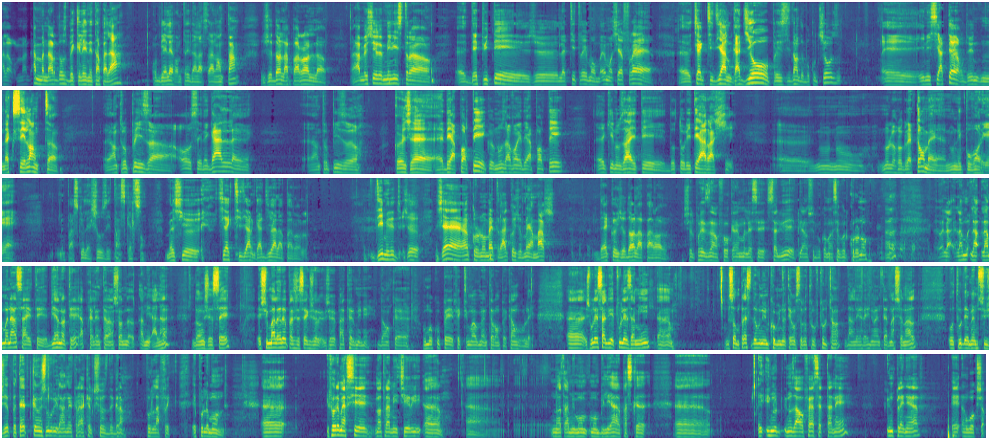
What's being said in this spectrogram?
Alors, Madame Nardos Bekele n'étant pas là, ou bien elle est rentrée dans la salle en temps, je donne la parole à Monsieur le ministre euh, député, je l'ai titré mon, mon cher frère, euh, Tchèque Tidiane Gadio, président de beaucoup de choses, et initiateur d'une excellente euh, entreprise au Sénégal, entreprise que j'ai aidé à porter, que nous avons aidé à porter, et qui nous a été d'autorité arrachée. Euh, nous, nous, le regrettons, mais nous n'y pouvons rien, parce que les choses étant ce qu'elles sont. Monsieur Tchèque Tidiane Gadieu a la parole. Dix minutes, j'ai un chronomètre là que je mets en marche dès que je donne la parole. Monsieur le Président, il faut quand même me laisser saluer et puis ensuite vous commencez votre chrono. Hein? La, menace a été bien notée après l'intervention de notre ami Alain, donc je sais, et je suis malheureux parce que je sais que je ne vais pas terminer. Donc euh, vous me coupez, effectivement, vous m'interrompez quand vous voulez. Euh, je voulais saluer tous les amis. Euh, nous sommes presque devenus une communauté, on se retrouve tout le temps dans les réunions internationales autour des mêmes sujets. Peut-être qu'un jour, il en naîtra quelque chose de grand pour l'Afrique et pour le monde. Euh, il faut remercier notre ami Thierry, euh, euh, notre ami Montbiliard, parce que il nous, a offert cette année une plénière et un workshop.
